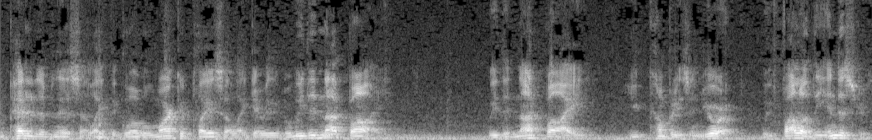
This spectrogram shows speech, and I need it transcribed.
competitiveness, I like the global marketplace, I like everything. But we did not buy, we did not buy companies in Europe. We followed the industry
